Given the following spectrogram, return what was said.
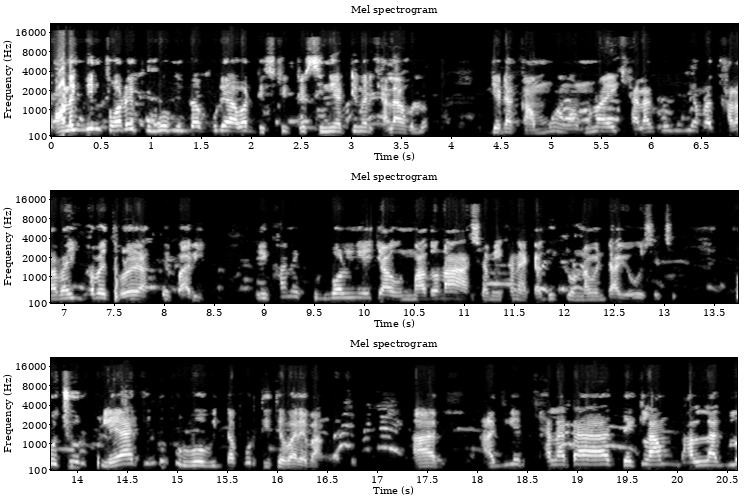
অনেকদিন পরে পূর্ব মিদনাপুরে আবার ডিস্ট্রিক্টের সিনিয়র টিমের খেলা হলো, যেটা কাম্য। আমার মনে হয় এই খেলাগুলো যদি আমরা ধারাবাহিকভাবে ধরে রাখতে পারি এখানে ফুটবল নিয়ে যা উন্মাদনা আছে, আমি এখানে একাধিক টুর্নামেন্ট আগে এসেছি। প্রচুর প্লেয়ার কিন্তু পূর্ব মিদনাপুর দিতে পারে বাংলাকে। আর আজকের খেলাটা দেখলাম, ভালো লাগল।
